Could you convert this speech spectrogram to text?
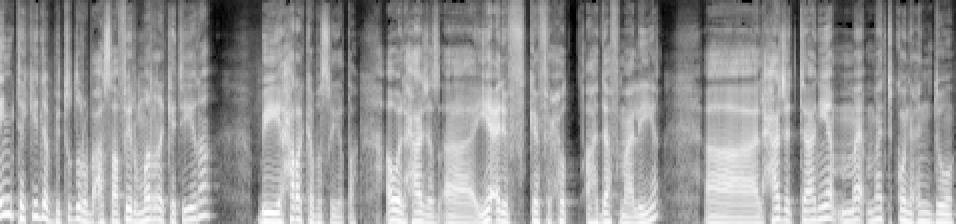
انت كده بتضرب عصافير مرة كثيرة بحركة بسيطة أول حاجة آه يعرف كيف يحط أهداف مالية آه الحاجة الثانية ما, ما تكون عنده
